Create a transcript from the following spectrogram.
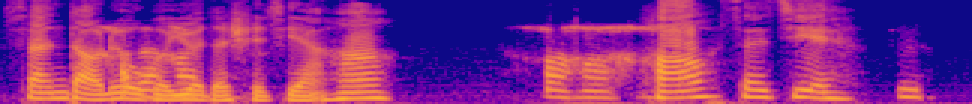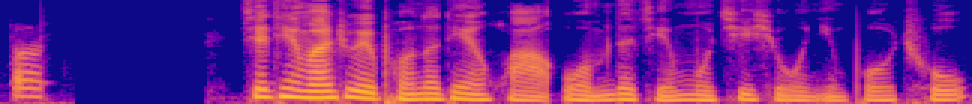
三到六个月的时间哈。好好好，再见。嗯拜。接听完这位朋友的电话，我们的节目继续为您播出。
